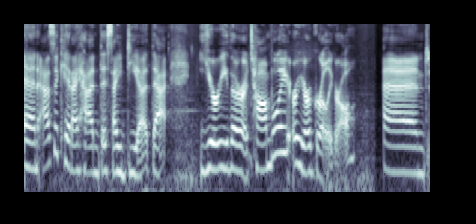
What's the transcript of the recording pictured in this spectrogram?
And as a kid, I had this idea that you're either a tomboy or you're a girly girl and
